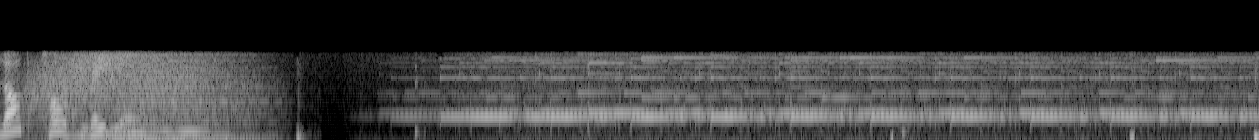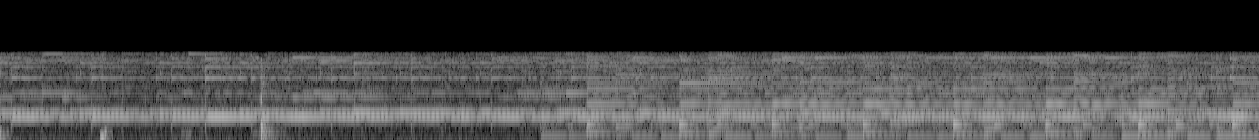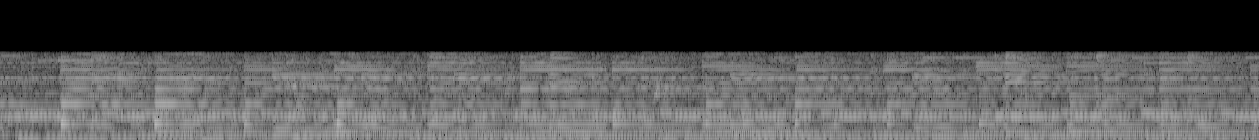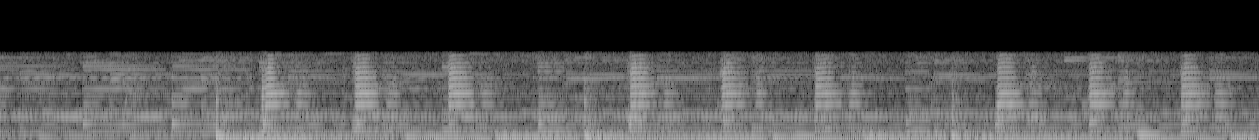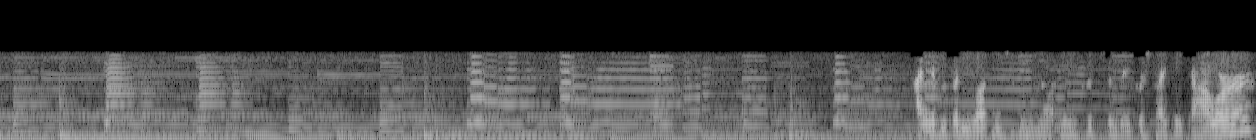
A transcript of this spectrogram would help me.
Blog Talk Radio. Everybody. Welcome to the Neil and Kristin Baker Psychic Hour.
